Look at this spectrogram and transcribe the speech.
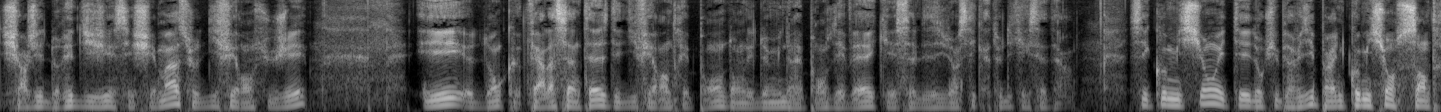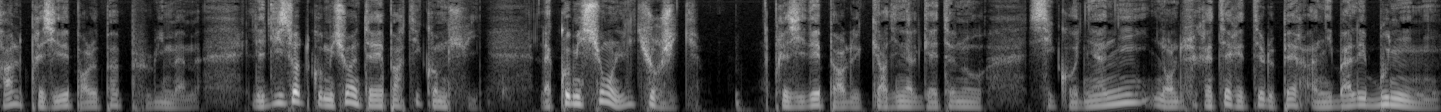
chargées de rédiger ces schémas sur différents sujets et donc faire la synthèse des différentes réponses, dont les 2000 réponses d'évêques et celles des universités catholiques, etc. Ces commissions étaient donc supervisées par une commission centrale présidée par le pape lui-même. Les dix autres commissions étaient réparties comme suit. La commission liturgique, présidée par le cardinal Gaetano Cicognani, dont le secrétaire était le père Annibale Bugnini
